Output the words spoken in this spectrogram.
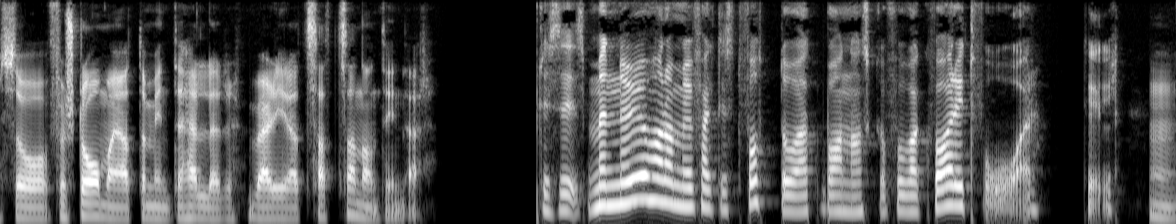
så förstår man ju att de inte heller väljer att satsa någonting där. Precis. Men nu har de ju faktiskt fått då att banan ska få vara kvar i två år till. Mm.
